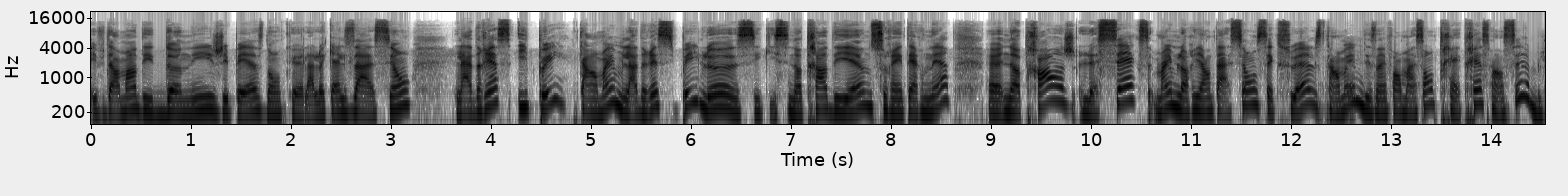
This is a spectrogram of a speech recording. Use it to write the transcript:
évidemment des données GPS, donc euh, la localisation. L'adresse IP, quand même, l'adresse IP, là, c'est notre ADN sur Internet. Euh, notre âge, le sexe, même l'orientation sexuelle, c'est quand même des informations très, très sensibles.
